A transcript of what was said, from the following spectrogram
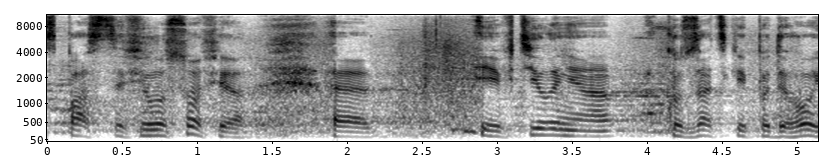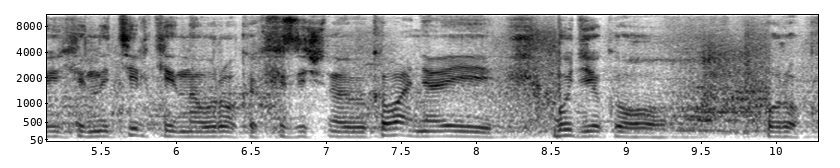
спас це філософія е, і втілення козацької педагогіки не тільки на уроках фізичного виховання, а й будь-якого уроку.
